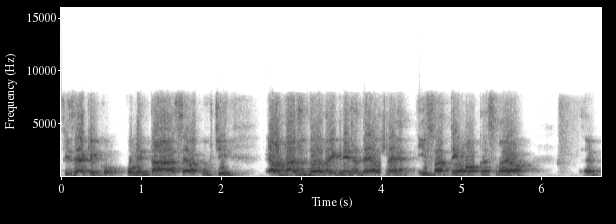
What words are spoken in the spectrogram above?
fizer aquele comentar, se ela curtir, ela tá ajudando a igreja dela, né? Isso a ter um alcance maior. Né?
